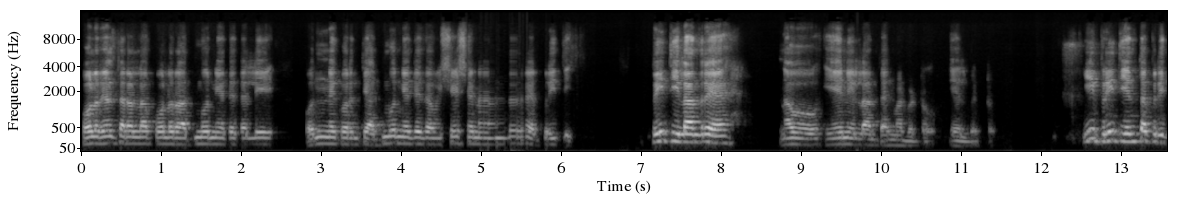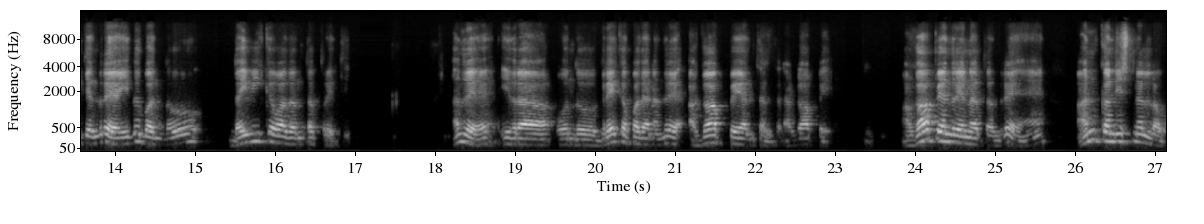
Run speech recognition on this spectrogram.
ಪೋಲರ್ ಹೇಳ್ತಾರಲ್ಲ, ಪೋಲರ್ ಹದಿಮೂರನೇ ಅಧ್ಯದಲ್ಲಿ ಒಂದನೇ ಕೊರಂತಿ ಹದಿಮೂರನೇ ಅಧ್ಯದ ವಿಶೇಷಣ ಅಂದ್ರೆ ಪ್ರೀತಿ. ಪ್ರೀತಿ ಇಲ್ಲ ಅಂದ್ರೆ ನಾವು ಏನಿಲ್ಲ ಅಂತ ಏನ್ ಮಾಡ್ಬಿಟ್ರು ಹೇಳ್ಬಿಟ್ರು ಈ ಪ್ರೀತಿ ಎಂತ ಪ್ರೀತಿ ಅಂದ್ರೆ ಇದು ಬಂದು ದೈವಿಕವಾದಂತ ಪ್ರೀತಿ. ಅಂದ್ರೆ ಇದರ ಒಂದು ಗ್ರೇಕ ಪದ ಏನಂದ್ರೆ ಅಗಾಪೆ ಅಂತ ಹೇಳ್ತಾರೆ, ಅಗಾಪೆ. ಅಗಾಪೆ ಅಂದ್ರೆ ಏನಂತಂದ್ರೆ ಅನ್ಕಂಡೀಷನಲ್ ಲವ್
